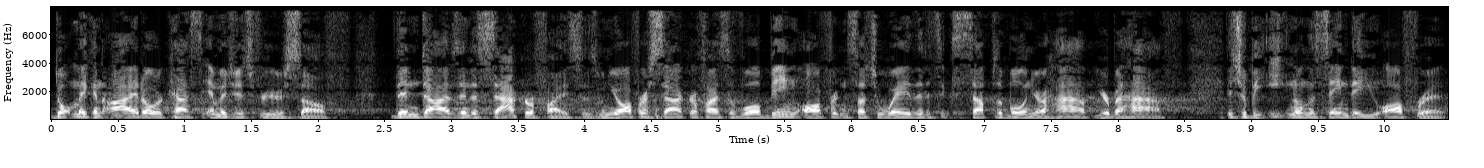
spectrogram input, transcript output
Don't make an idol or cast images for yourself. Then dives into sacrifices. When you offer a sacrifice of well-being, offer it in such a way that it's acceptable in your, your behalf. It shall be eaten on the same day you offer it,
